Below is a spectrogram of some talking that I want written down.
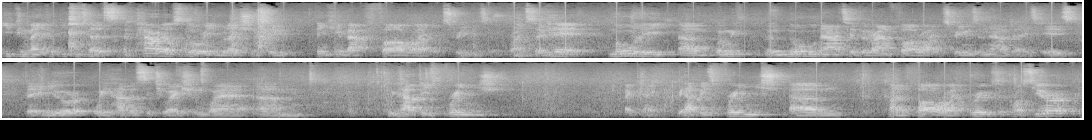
you can make, you can tell us a parallel story in relation to thinking about far-right extremism, right? So here, normally, um, when we, the normal narrative around far-right extremism nowadays is that in Europe we have a situation where um, we have these fringe, okay, we have these fringe um, kind of far-right groups across Europe,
